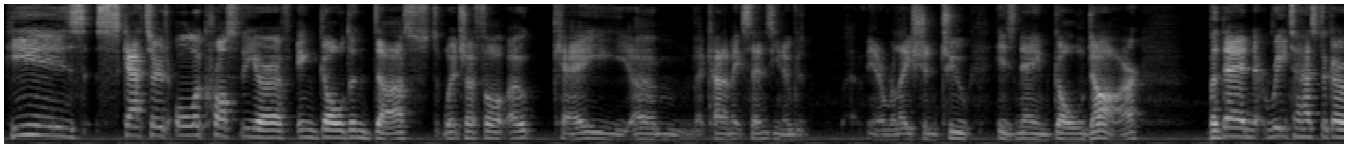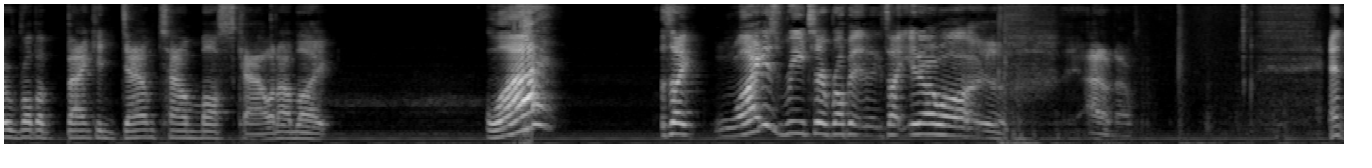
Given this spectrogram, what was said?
he is scattered all across the earth in golden dust, which I thought, okay, um, that kind of makes sense, you know, because you know, relation to his name Goldar. But then Rita has to go rob a bank in downtown Moscow, and I'm like, what? It's like, why is Rita robbing? It's like, you know what? I don't know. And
